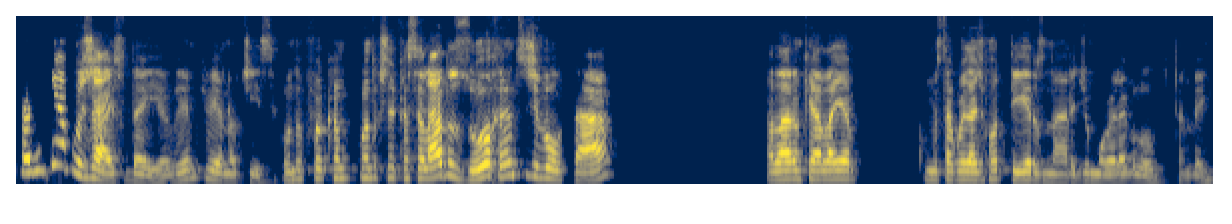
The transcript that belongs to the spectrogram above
faz um tempo já isso daí. Eu lembro que vi a notícia. Quando foi quando tinha cancelado o Zorra, antes de voltar, falaram que ela ia começar a cuidar de roteiros na área de humor da Globo também.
